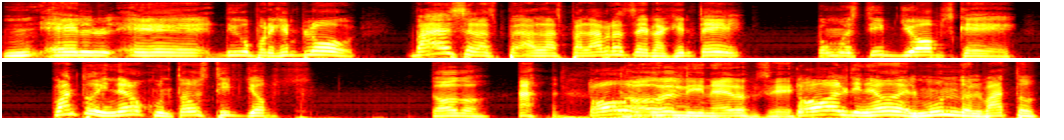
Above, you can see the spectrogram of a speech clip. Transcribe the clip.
el eh, digo por ejemplo váyase a las, a las palabras de la gente como Steve Jobs que cuánto dinero juntó Steve Jobs Todo. todo, Todo el, el dinero, sí. todo el dinero del mundo el vato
